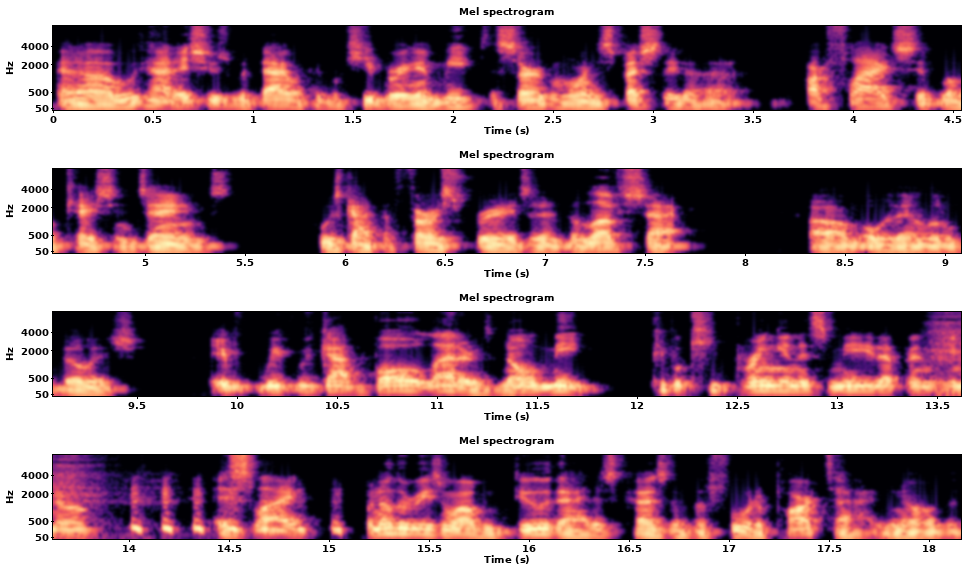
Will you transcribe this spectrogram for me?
And uh, we've had issues with that when people keep bringing meat to certain ones, especially the our flagship location, James, who's got the first fridge, uh, the Love Shack, um, over there in Little Village. If we, we've got bold letters, no meat. People keep bringing this meat up, and you know, it's like another reason why we do that is because of the food apartheid. You know, the,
